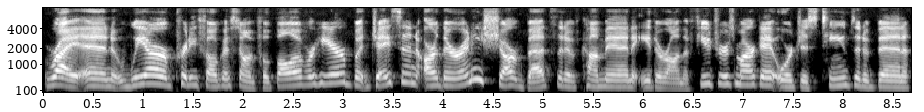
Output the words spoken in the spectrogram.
Right. And we are pretty focused on football over here. But, Jason, are there any sharp bets that have come in either on the futures market or just teams that have been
